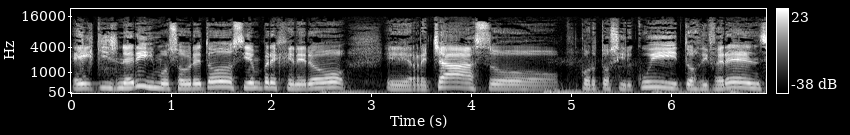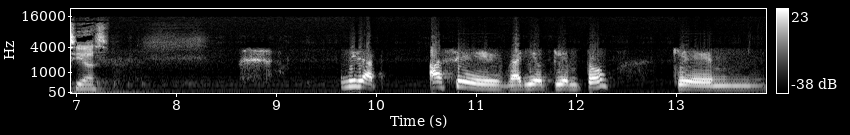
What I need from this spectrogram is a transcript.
el kirchnerismo, sobre todo, siempre generó eh, rechazo, cortocircuitos, diferencias. Mira, hace varios tiempo que mm,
